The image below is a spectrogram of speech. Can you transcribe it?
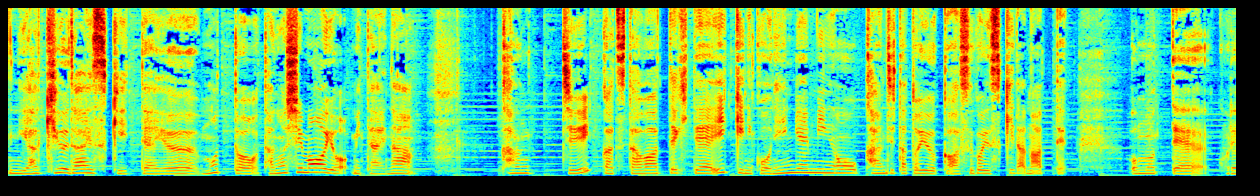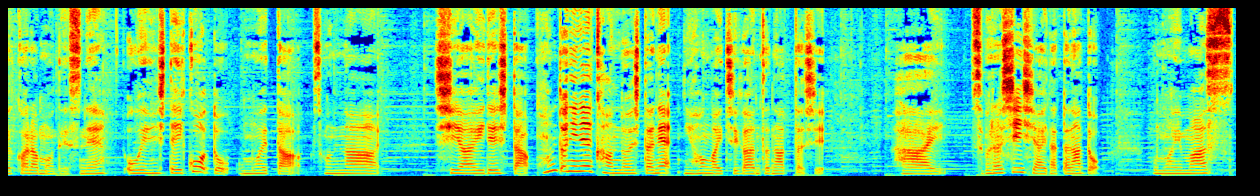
野球大好きっていうもっと楽しもうよみたいな感ちが伝わってきて一気にこう人間味を感じたというかすごい好きだなって思ってこれからもですね応援していこうと思えたそんな試合でした。本当にね感動したね。日本が一丸となったし。はい。素晴らしい試合だったなと思います。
